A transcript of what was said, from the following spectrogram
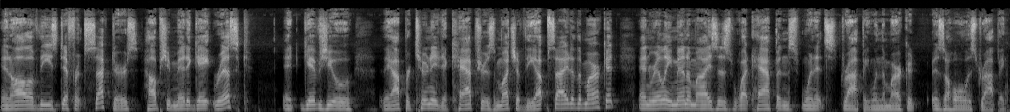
in all of these different sectors helps you mitigate risk. It gives you the opportunity to capture as much of the upside of the market and really minimizes what happens when it's dropping, when the market as a whole is dropping.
